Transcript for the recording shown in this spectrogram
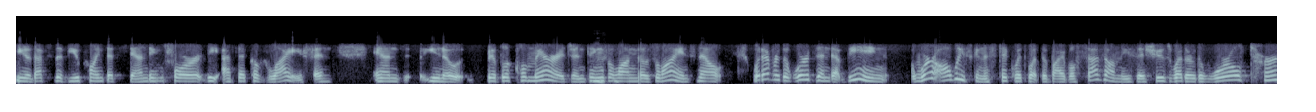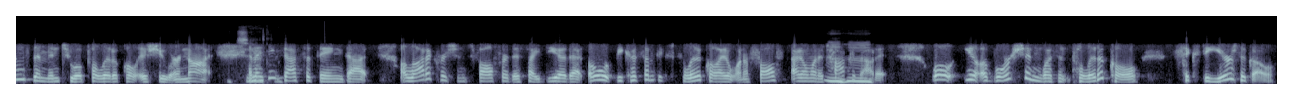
you know that's the viewpoint that's standing for the ethic of life and and you know biblical marriage and things mm-hmm. along those lines now whatever the words end up being we're always going to stick with what the Bible says on these issues, whether the world turns them into a political issue or not. Exactly. And I think that's the thing that a lot of Christians fall for this idea that oh, because something's political, I don't want to fall, I don't want to talk mm-hmm. about it. Well, you know, abortion wasn't political 60 years ago.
